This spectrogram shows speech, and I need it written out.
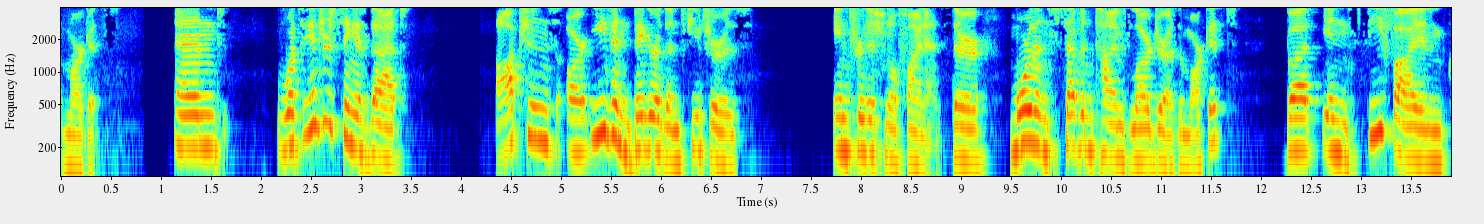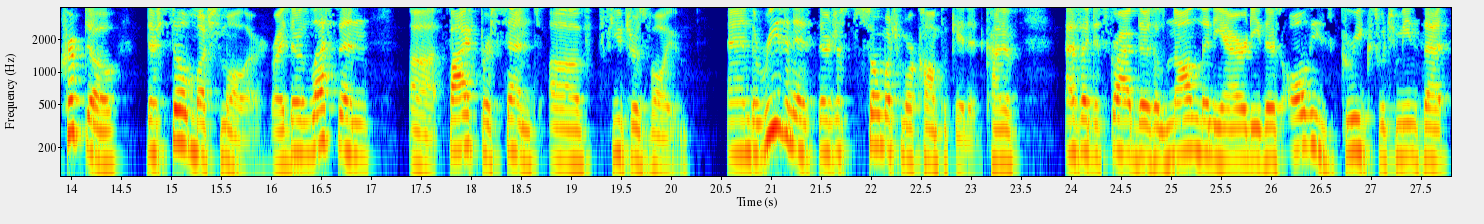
markets. And what's interesting is that options are even bigger than futures in traditional finance. They're more than seven times larger as a market, but in CeFi and in crypto, they're still much smaller, right? They're less than uh, 5% of futures volume. And the reason is they're just so much more complicated. Kind of, as I described, there's a non-linearity. There's all these Greeks, which means that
